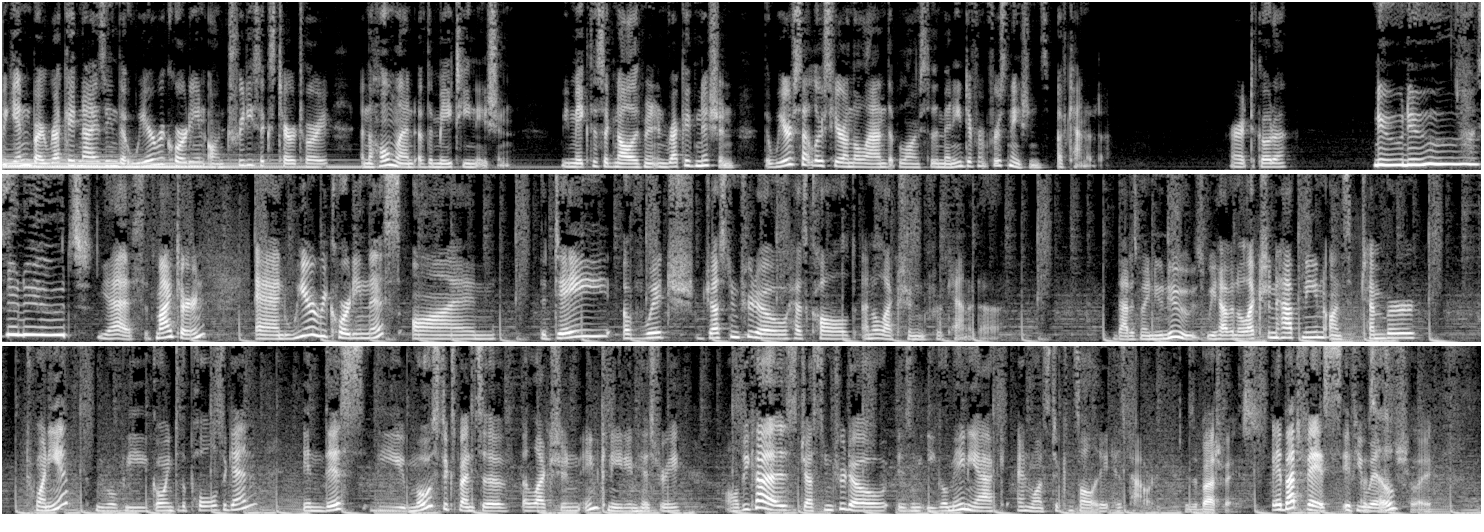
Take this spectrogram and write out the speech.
Begin by recognizing that we are recording on Treaty 6 territory and the homeland of the Metis Nation. We make this acknowledgement in recognition that we are settlers here on the land that belongs to the many different First Nations of Canada. All right, Dakota. New news. New nudes. Yes, it's my turn. And we are recording this on the day of which Justin Trudeau has called an election for Canada. That is my new news. We have an election happening on September 20th. We will be going to the polls again in this, the most expensive election in Canadian history, all because Justin Trudeau is an egomaniac and wants to consolidate his power. He's a butt face. A butt face, if you will. Essentially.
